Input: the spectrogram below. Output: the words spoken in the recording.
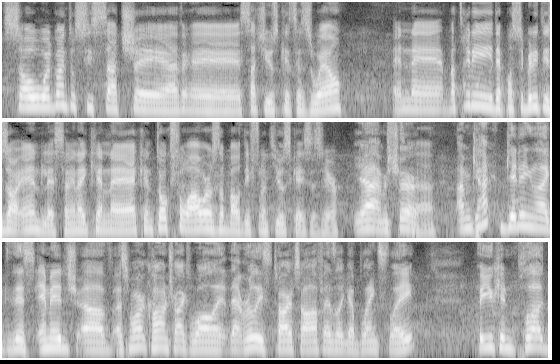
So we're going to see such uh, such use case as well. And uh, but really, the possibilities are endless. I mean, I can uh, I can talk for hours about different use cases here. Yeah, I'm sure. Uh, I'm kind of getting like this image of a smart contract wallet that really starts off as like a blank slate, but you can plug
